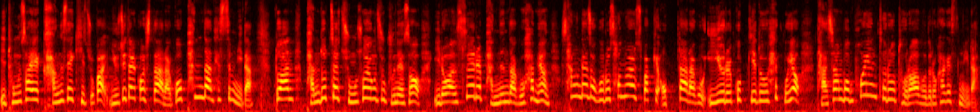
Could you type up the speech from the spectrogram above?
이 동사의 강세 기조가 유지될 것이다라고 판단했습니다. 또한 반도체 중소형주군에서 이러한 수혜를 받는다고 하면 상대적으로 선호할 수밖에 없다라고 이유를 꼽기도 했고요. 다시 한번 포인트로 돌아와 보도록 하겠습니다.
